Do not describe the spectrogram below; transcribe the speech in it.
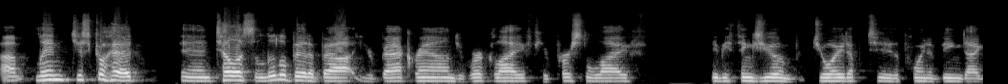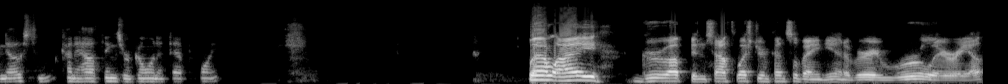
Um, Lynn, just go ahead and tell us a little bit about your background, your work life, your personal life, maybe things you enjoyed up to the point of being diagnosed and kind of how things were going at that point. Well, I grew up in southwestern Pennsylvania in a very rural area,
